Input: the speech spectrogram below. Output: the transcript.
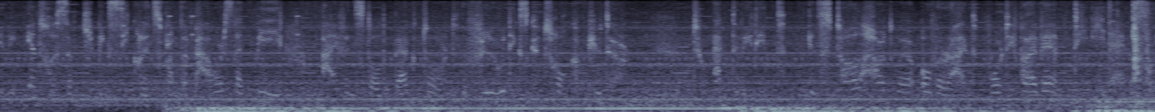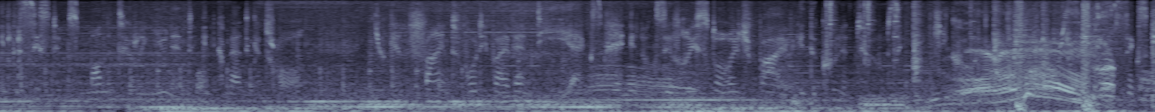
In the interest of keeping secrets from the powers that be, I've installed a backdoor to the fluidics control computer. To activate it, install hardware override 45M DEX in the system's monitoring unit in command control. Find 45M DEX in auxiliary storage 5 in the coolant tubes. Key code 60.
